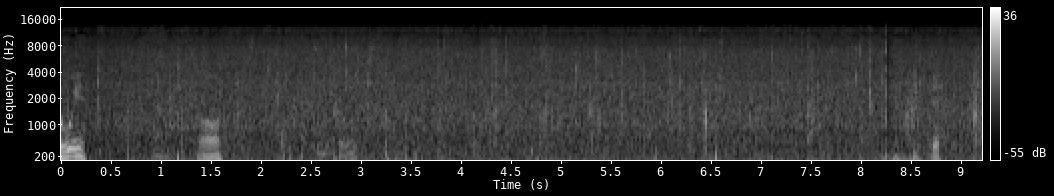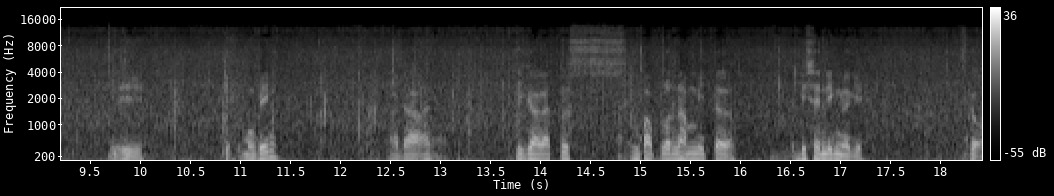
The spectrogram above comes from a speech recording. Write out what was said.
aku eh oh di keep moving. Ada 346 meter descending lagi. Let's go.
